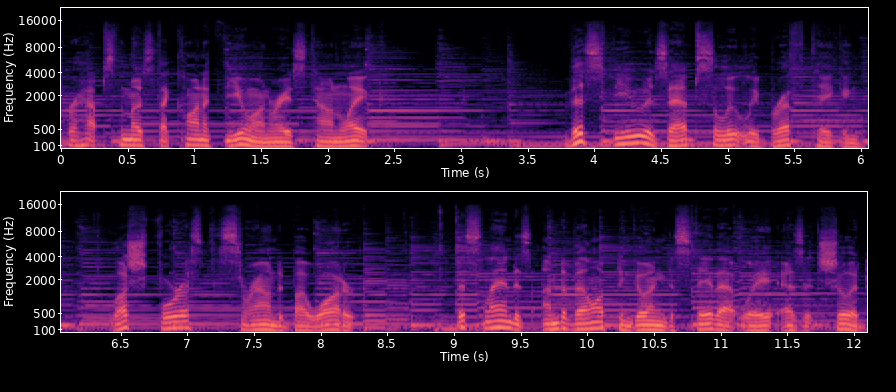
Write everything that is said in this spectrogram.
perhaps the most iconic view on Raystown Lake. This view is absolutely breathtaking. Lush forest surrounded by water. This land is undeveloped and going to stay that way as it should.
